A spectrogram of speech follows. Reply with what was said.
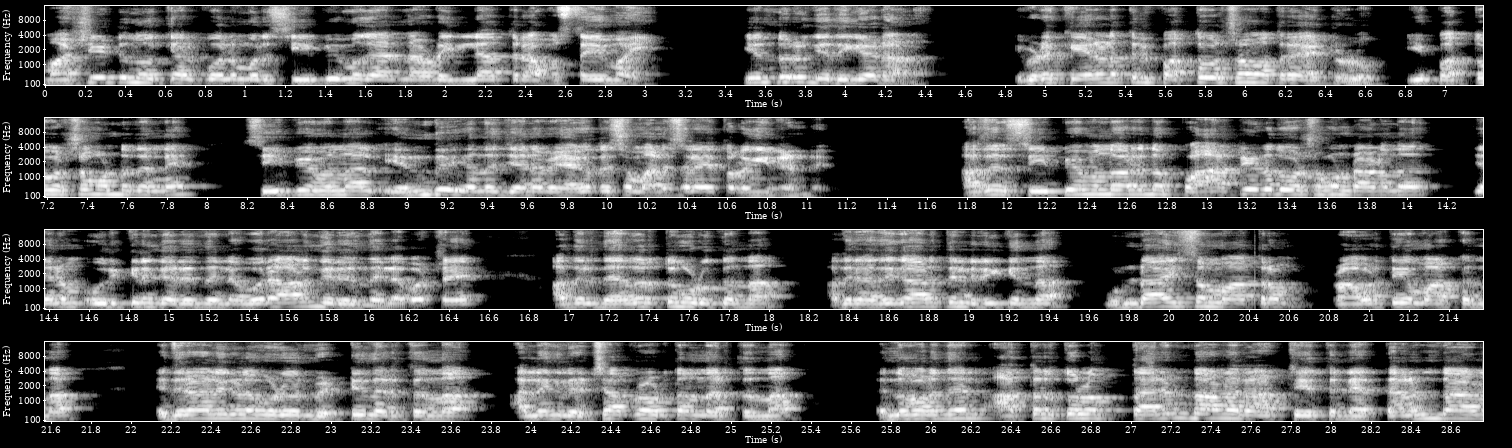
മഷിയിട്ട് നോക്കിയാൽ പോലും ഒരു സി പി എമ്മുകാരൻ അവിടെ ഇല്ലാത്തൊരു അവസ്ഥയുമായി. എന്തൊരു ഗതികേടാണ്. ഇവിടെ കേരളത്തിൽ പത്ത് വർഷം മാത്രമേ ആയിട്ടുള്ളൂ. ഈ പത്ത് വർഷം കൊണ്ട് തന്നെ സി പി എം എന്നാൽ എന്ത് എന്ന് ജനം ഏകദേശം മനസ്സിലായി തുടങ്ങിയിട്ടുണ്ട്. അത് സി പി എം എന്ന് പറയുന്ന പാർട്ടിയുടെ ദോഷം കൊണ്ടാണെന്ന് ജനം ഒരിക്കലും കരുതുന്നില്ല ഒരാളും കരുതുന്നില്ല. പക്ഷേ അതിൽ നേതൃത്വം കൊടുക്കുന്ന അതിൽ അധികാരത്തിൽ ഇരിക്കുന്ന ഗുണ്ടായുസം മാത്രം പ്രാവർത്തികമാക്കുന്ന എതിരാളികളെ മുഴുവൻ വെട്ടി നിർത്തുന്ന അല്ലെങ്കിൽ രക്ഷാപ്രവർത്തനം നടത്തുന്ന എന്ന് പറഞ്ഞാൽ അത്രത്തോളം തരം താണ രാഷ്ട്രീയത്തിന്റെ തരം താണ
